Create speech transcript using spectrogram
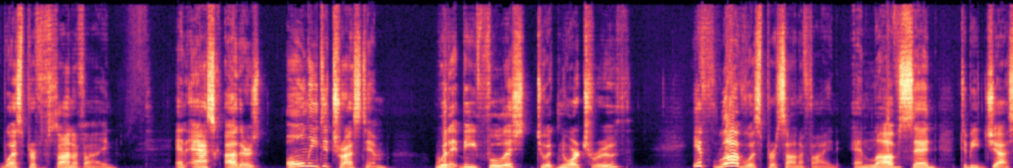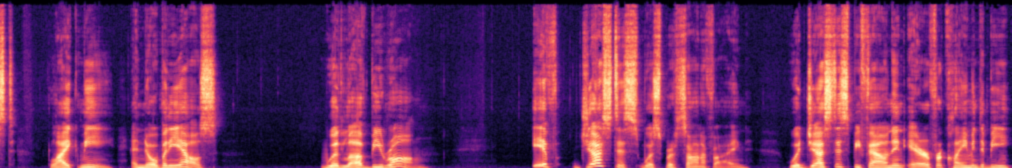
was personified and asked others only to trust him, would it be foolish to ignore truth? If love was personified and love said to be just, like me and nobody else, would love be wrong? If justice was personified, would justice be found in error for claiming to be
